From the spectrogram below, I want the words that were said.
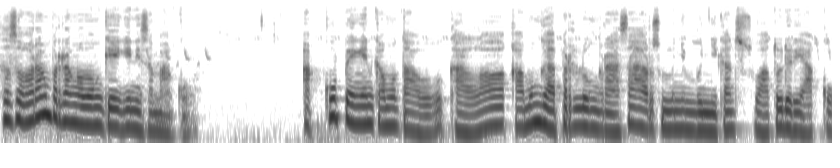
Seseorang pernah ngomong kayak gini sama aku. Aku pengen kamu tahu kalau kamu gak perlu ngerasa harus menyembunyikan sesuatu dari aku.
